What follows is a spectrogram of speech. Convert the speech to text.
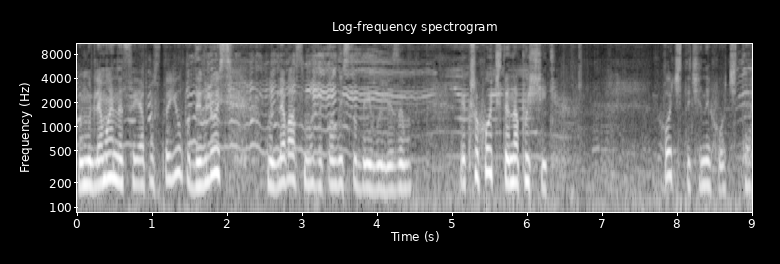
Тому для мене це я постою, подивлюсь. Ну, для вас, може, колись туди і виліземо. Якщо хочете, напишіть. Хочете чи не хочете.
